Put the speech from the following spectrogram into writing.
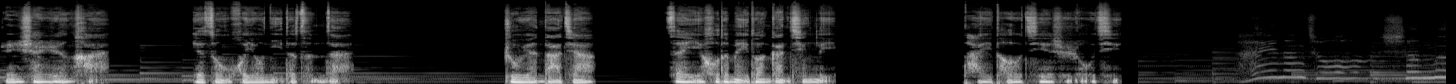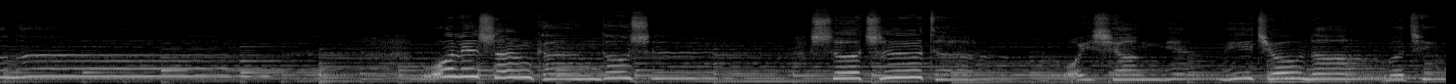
人山人海，也总会有你的存在。祝愿大家，在以后的每段感情里，抬头皆是柔情。还能做什么呢？我连伤感都是奢侈的，我一想念你就那么近，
